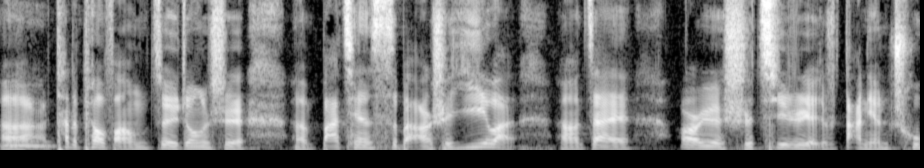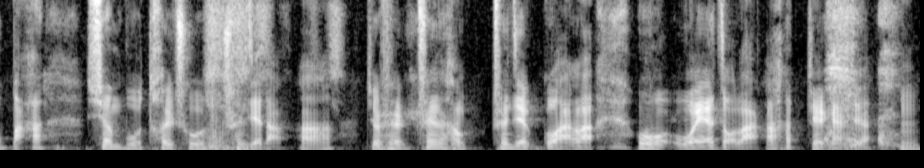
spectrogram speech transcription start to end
呃，它的票房最终是呃八千四百二十一万，啊，在二月十七日，也就是大年初八宣布退出春节档啊，就是春节档春节过完了，我我也走了啊，这个感觉，嗯。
